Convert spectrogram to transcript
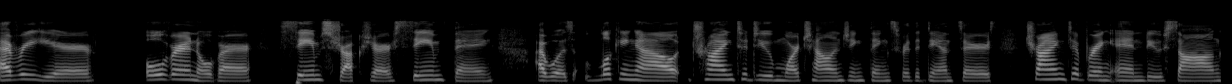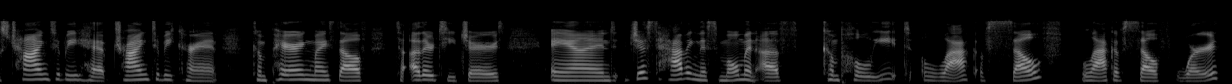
every year over and over, same structure, same thing. I was looking out, trying to do more challenging things for the dancers, trying to bring in new songs, trying to be hip, trying to be current, comparing myself to other teachers, and just having this moment of complete lack of self, lack of self worth.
